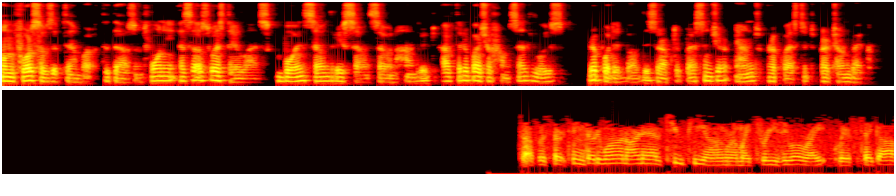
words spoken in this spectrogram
On 4th of September 2020, a Southwest Airlines Boeing 737-700, after departure from St. Louis, reported about disrupted passenger and requested return back. Southwest 1331, RNAV 2P on runway 30 right, clear for takeoff,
